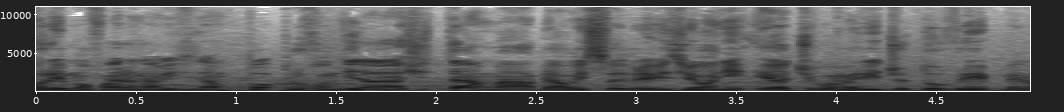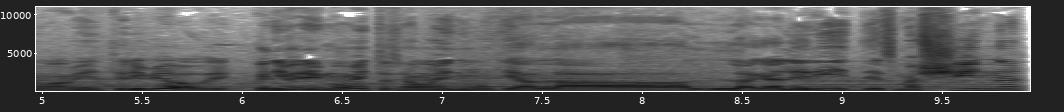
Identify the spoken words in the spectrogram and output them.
Vorremmo fare una visita un po' approfondita della città ma abbiamo visto le previsioni e oggi pomeriggio dovrebbe nuovamente ripiovere. Quindi per il momento siamo venuti alla la Gallerie des Machines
